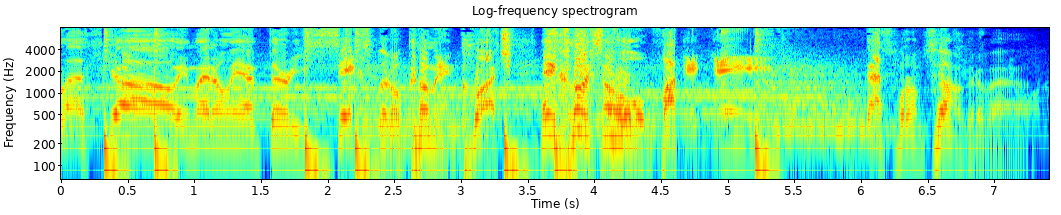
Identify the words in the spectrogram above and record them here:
Let's go. He might only have 36, but he'll come in clutch and clutch the whole fucking game. That's what I'm talking about.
